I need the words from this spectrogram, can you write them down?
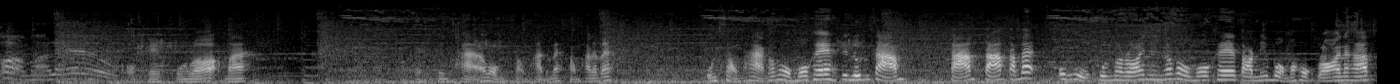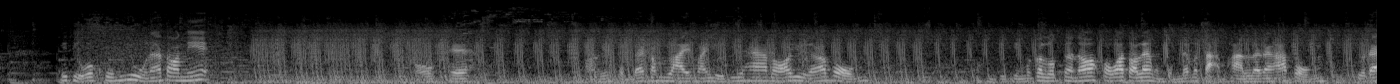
พ่อมาแล้วโอเควงล้อมาหนึ่งผ่านครับผมสองผ่านไหมสองผ่านได้ไหมอุ้ยสองผ่านครับผมโอเคได้ลุ้นสามสามสามสามได้โอ้โหคูณมาร้อยหนึ่งครับผมโอเค ตอนนี้บวกมาหกร้อยนะครับนี่ถือว่าคุ้มอยู่นะตอนนี้ โอเค ตอนนี้ผมได้กำไรมาอยู่ที่ห้าร้อยอยู่แล้วครับผม จริงๆมันก็ลดนะเนาะเพราะว่าตอนแรกผมผมได้มาสามพันแล้วนะครับผมคือได้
